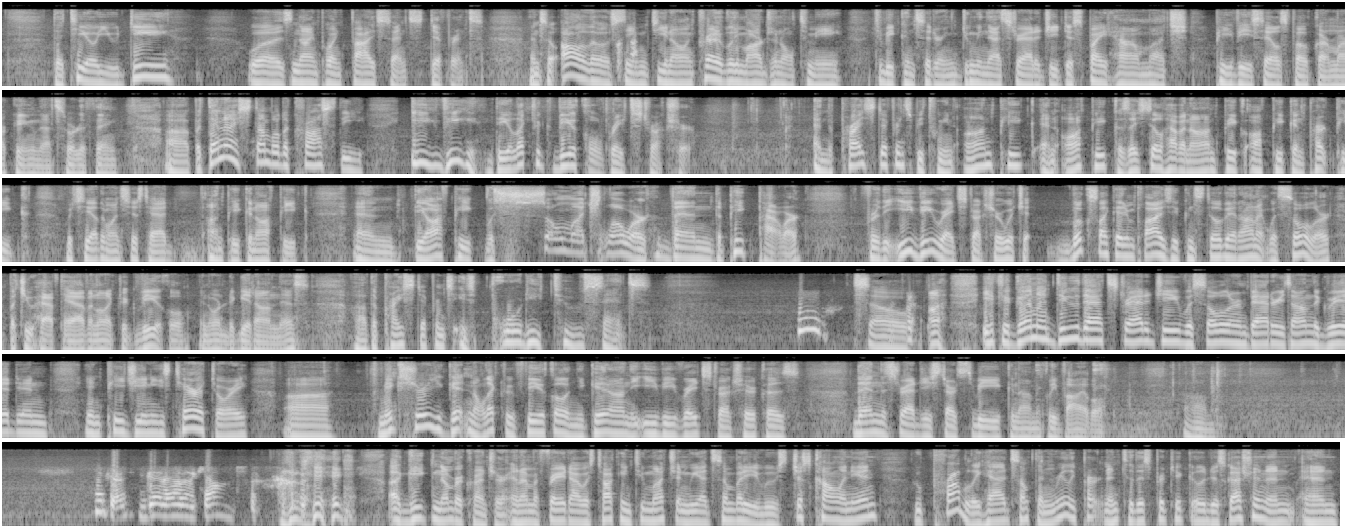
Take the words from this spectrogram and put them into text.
the TOUD was 9.5 cents difference. And so all of those seemed, you know, incredibly marginal to me to be considering doing that strategy despite how much PV sales folk are marketing that sort of thing. Uh, but then I stumbled across the EV, the electric vehicle rate structure. And the price difference between on peak and off peak, because they still have an on peak, off peak, and part peak, which the other ones just had on peak and off peak. And the off peak was so much lower than the peak power for the EV rate structure, which it looks like it implies you can still get on it with solar, but you have to have an electric vehicle in order to get on this. Uh, the price difference is 42 cents. So, uh, if you're gonna do that strategy with solar and batteries on the grid in in PG&E's territory, uh, make sure you get an electric vehicle and you get on the EV rate structure, because then the strategy starts to be economically viable. Okay, you got to have an accountant. a geek number cruncher, and I'm afraid I was talking too much, and we had somebody who was just calling in who probably had something really pertinent to this particular discussion, and and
